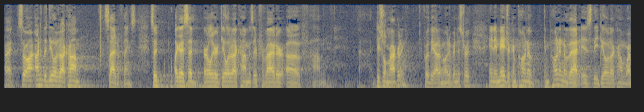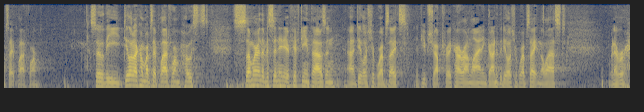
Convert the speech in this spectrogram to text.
All right, so onto the dealer.com side of things. So, like I said earlier, dealer.com is a provider of um, digital marketing for the automotive industry. And a major component, component of that is the dealer.com website platform. So the dealer.com website platform hosts somewhere in the vicinity of 15,000 uh, dealership websites. If you've shopped for a car online and gone to the dealership website in the last, whenever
